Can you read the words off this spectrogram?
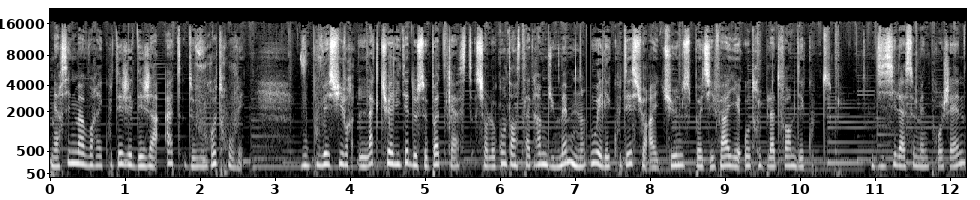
Merci de m'avoir écouté, j'ai déjà hâte de vous retrouver. Vous pouvez suivre l'actualité de ce podcast sur le compte Instagram du même nom ou l'écouter sur iTunes, Spotify et autres plateformes d'écoute. D'ici la semaine prochaine,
